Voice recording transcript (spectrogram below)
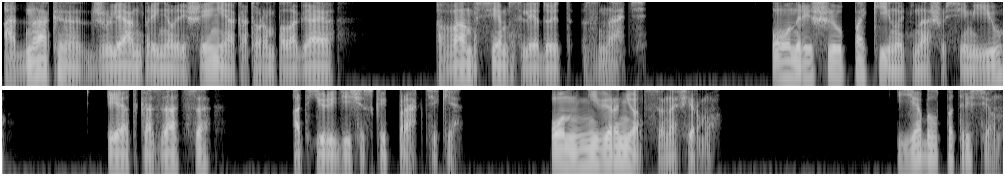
Однако Джулиан принял решение, о котором, полагаю, вам всем следует знать. Он решил покинуть нашу семью и отказаться от юридической практики он не вернется на ферму. Я был потрясен.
